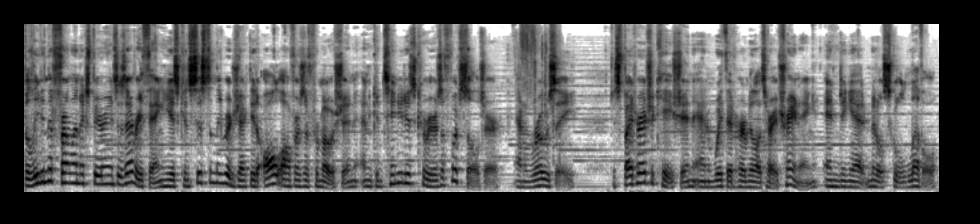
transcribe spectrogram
Believing that frontline experience is everything, he has consistently rejected all offers of promotion and continued his career as a foot soldier. And Rosie. Despite her education, and with it her military training, ending at middle school level,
